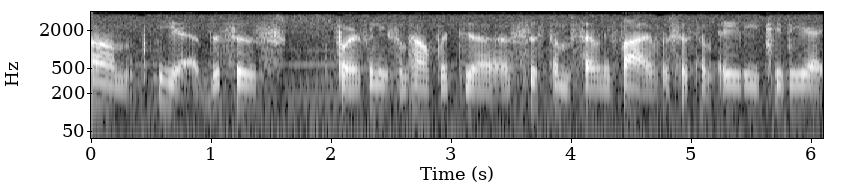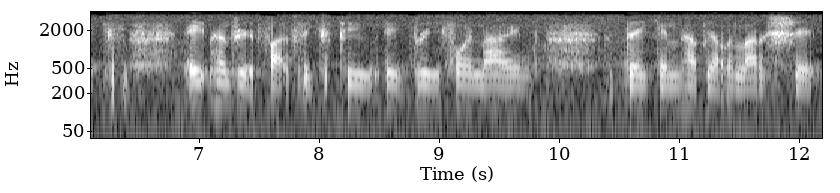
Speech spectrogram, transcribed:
Um, yeah, this is for if you need some help with、uh, System 75 or System 80 PBX, 800-562-8349. They can help you out with a lot of shit.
